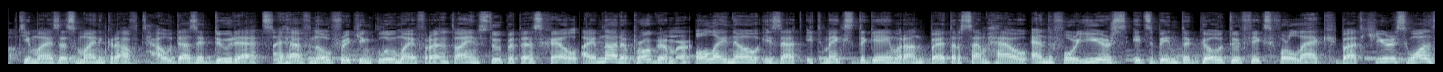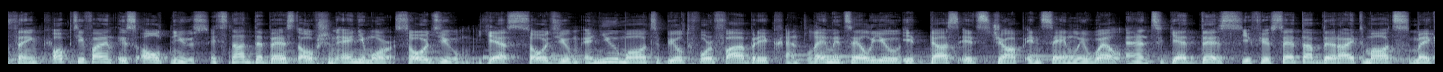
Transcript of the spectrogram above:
optimizes Minecraft. How does it do that? I have no freaking clue, my friend. I am stupid as hell. I am not a programmer. All I know is that it makes the game run better somehow, and for years it's been the go-to fix for lag. But here's one thing. Optifine is old news. It's not the best option anymore. Sodium. Yes, Sodium. A new mod built for Fabric, and let me tell you, it does its job insanely well. And get this, if you set up the right mods, make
